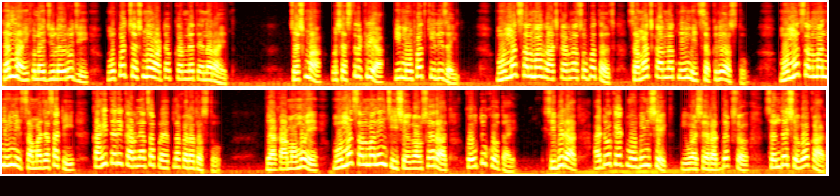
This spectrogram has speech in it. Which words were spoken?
त्यांना एकोणीस जुलै रोजी मोफत चष्मे वाटप करण्यात येणार आहेत. चष्मा व शस्त्रक्रिया ही मोफत केली जाईल. मोहम्मद सलमान राजकारणासोबतच समाजकारणात नेहमीच सक्रिय असतो. मोहम्मद सलमान नेहमीच समाजासाठी काहीतरी करण्याचा प्रयत्न करत असतो. या कामामुळे मोहम्मद सलमान यांची शेगाव शहरात कौतुक होत आहे. शिबिरात ॲडव्होकेट मोबिन शेख युवा शहर अध्यक्ष संजय शेगोकार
